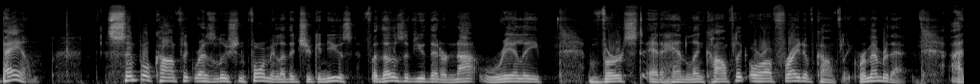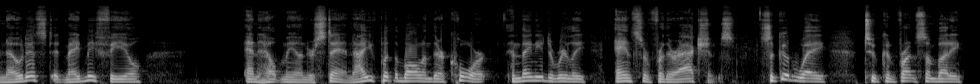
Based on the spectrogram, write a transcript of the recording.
Bam. Simple conflict resolution formula that you can use for those of you that are not really versed at handling conflict or afraid of conflict. Remember that. I noticed it made me feel and help me understand. Now you've put the ball in their court and they need to really answer for their actions. It's a good way to confront somebody.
